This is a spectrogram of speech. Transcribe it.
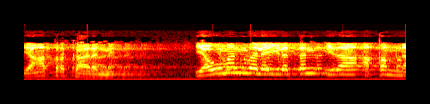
യാത്രക്കാരന്. യൗമൻ വലയിലത്തൻ ഇതാ അക്കംന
